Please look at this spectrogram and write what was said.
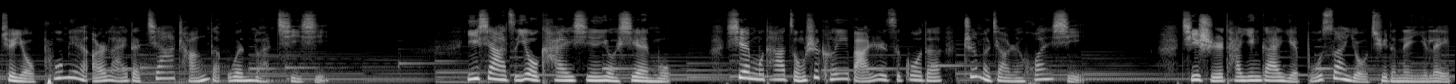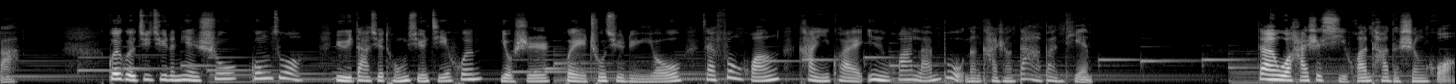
却有扑面而来的家常的温暖气息。一下子又开心又羡慕，羡慕他总是可以把日子过得这么叫人欢喜。其实他应该也不算有趣的那一类吧。规规矩矩的念书、工作，与大学同学结婚，有时会出去旅游，在凤凰看一块印花蓝布，能看上大半天。但我还是喜欢他的生活。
